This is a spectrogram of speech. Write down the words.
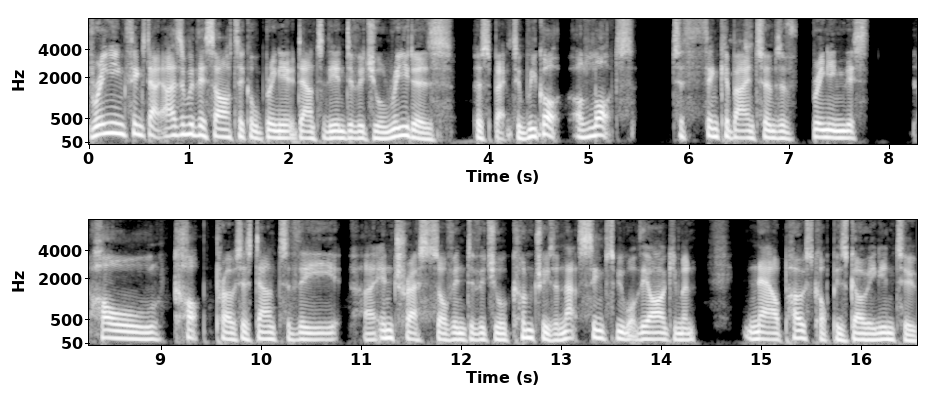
bringing things down, as with this article, bringing it down to the individual reader's perspective. We've got a lot to think about in terms of bringing this whole COP process down to the uh, interests of individual countries. And that seems to be what the argument now post COP is going into.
